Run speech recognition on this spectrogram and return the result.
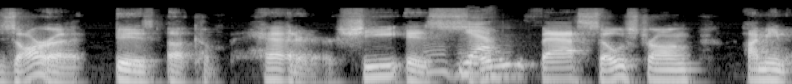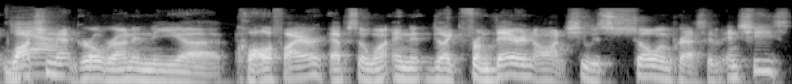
Zara is a competitor. She is so fast, so strong. I mean, watching Yeah. that girl run in the uh, qualifier episode one, and it- like from there and on, she was so impressive. And she's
